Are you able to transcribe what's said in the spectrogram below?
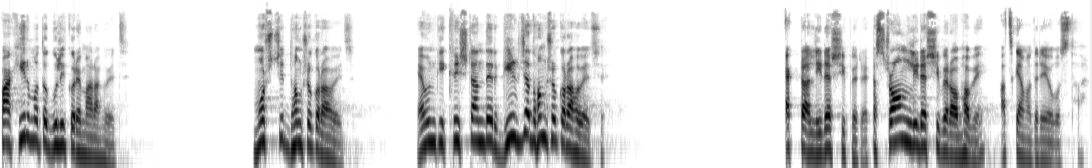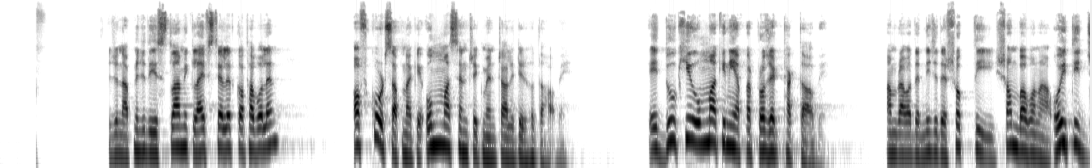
পাখির মতো গুলি করে মারা হয়েছে। মসজিদ ধ্বংস করা হয়েছে। এমনকি খ্রিস্টানদের গির্জা ধ্বংস করা হয়েছে। একটা লিডারশিপের একটা স্ট্রং লিডারশিপের অভাবে আজকে আমাদের এই অবস্থা। এই জন্য আপনি যদি ইসলামিক লাইফস্টাইলের কথা বলেন অফকোর্স আপনাকে উম্মা সেন্ট্রিক মেন্টালিটির হতে হবে। এই দুঃখী উম্মাকে নিয়ে আপনার প্রজেক্ট থাকতে হবে। আমরা আমাদের নিজেদের শক্তি, সম্ভাবনা, ঐতিহ্য,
